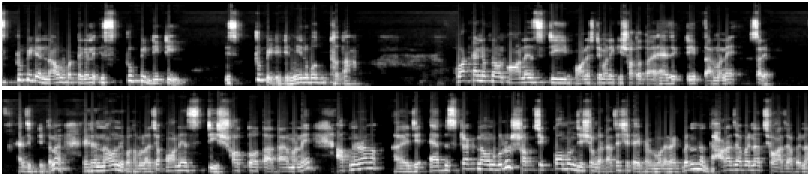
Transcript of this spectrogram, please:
স্টুপিডের নাউন করতে গেলে স্টুপিডিটি স্টুপিডিটি নির্বুদ্ধতা what kind of noun honesty honesty মানে কি? সততা অ্যাজেক্টিভ তার মানে সরি অ্যাজেক্টিভ তো না? এটা নাউনের কথা বলা হচ্ছে অনেস্টি সততা, তার মানে আপনারা যে অ্যাবস্ট্রাক্ট নাউনগুলোর সবচেয়ে কমন যে সংজ্ঞাটা আছে, সেটা এইভাবে মনে রাখবেন ধরা যাবে না, ছোঁয়া যাবে না,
